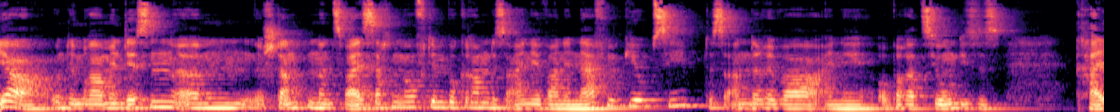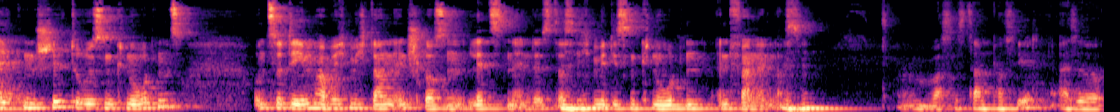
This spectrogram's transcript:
Ja, und im Rahmen dessen ähm, standen dann zwei Sachen auf dem Programm. Das eine war eine Nervenbiopsie, das andere war eine Operation dieses kalten Schilddrüsenknotens. Und zudem habe ich mich dann entschlossen, letzten Endes, dass mhm. ich mir diesen Knoten entfernen lasse. Mhm. Was ist dann passiert? Also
